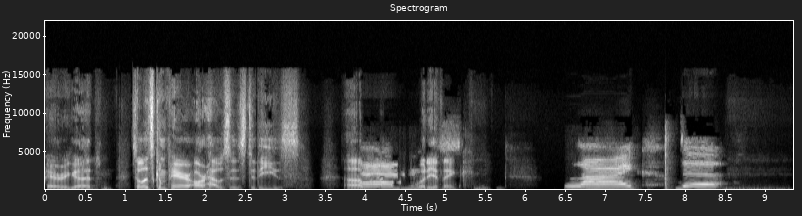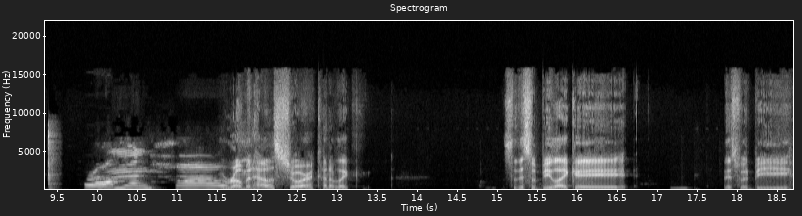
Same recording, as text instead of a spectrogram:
Very good. So let's compare our houses to these. Um, what do you think? Like the Roman house. A Roman house, sure. Kind of like. So this would be like a. This would be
